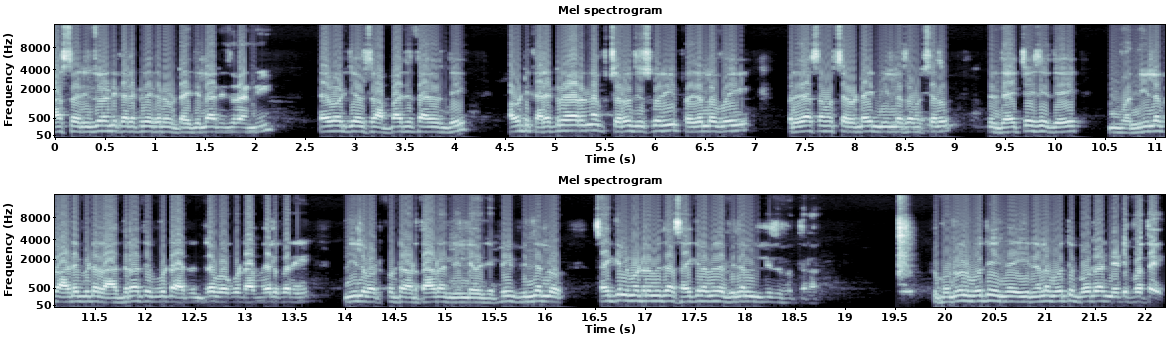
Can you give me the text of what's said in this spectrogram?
రాష్ట్ర నిధులన్నీ కలెక్టర్ దగ్గర ఉంటాయి జిల్లా నిధులన్నీ. డైవర్ట్ చేయాల్సిన బాధ్యత ఉంది. కాబట్టి కలెక్టర్ గారైనా చొరవ తీసుకొని ప్రజల్లో పోయి ప్రజా సమస్యలు ఉన్నాయి నీళ్ళ సమస్యలు. మీరు దయచేసి ఇది నీళ్ళకు ఆడబిడ్డ అర్ధరాత్రి పూట నిద్రపోకుండా మేలుకొని నీళ్ళు పట్టుకుంటే ఆడ తాగడం నీళ్ళు లేవని చెప్పి బిందెలు సైకిల్ మోటార్ మీద సైకిల్ మీద బిందెలు నీళ్ళు పోతారు కొన్ని రోజులు పోతే ఇంకా ఈ నెల పోతే బోర్లు ఎండిపోతాయి.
